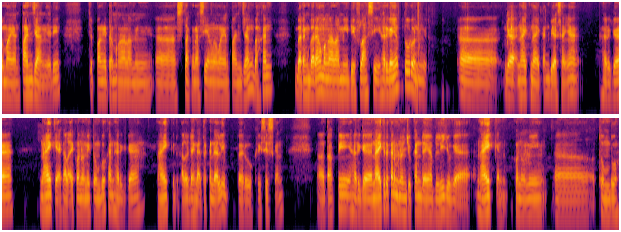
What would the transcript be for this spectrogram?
lumayan panjang. Jadi Jepang itu mengalami uh, stagnasi yang lumayan panjang, bahkan barang-barang mengalami deflasi, harganya turun gitu, uh, nggak naik-naik kan biasanya harga naik ya kalau ekonomi tumbuh kan harga naik gitu. Kalau udah nggak terkendali baru krisis kan. Uh, tapi harga naik itu kan menunjukkan daya beli juga naik kan, ekonomi uh, tumbuh.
